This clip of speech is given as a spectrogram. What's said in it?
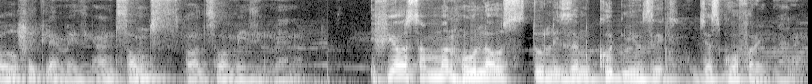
perfectly amazing. And sounds also amazing man. If you are someone who loves to listen good music, just go for it, man.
